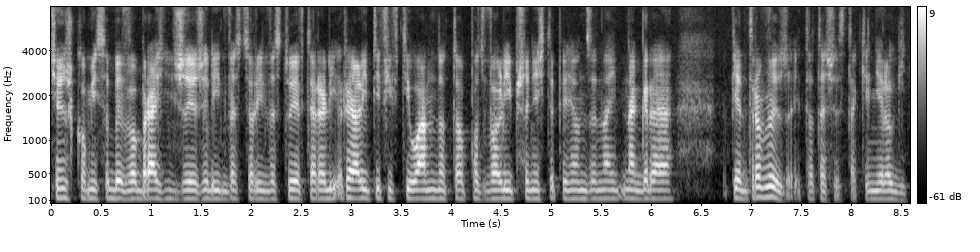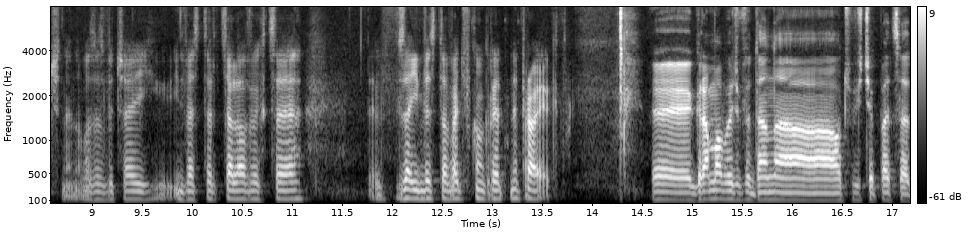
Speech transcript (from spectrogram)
ciężko mi sobie wyobrazić, że jeżeli inwestor inwestuje w te reali- Reality 51, no to pozwoli przenieść te pieniądze na, na grę piętro wyżej. To też jest takie nielogiczne, no bo zazwyczaj inwestor celowy chce zainwestować w konkretny projekt. E, Gra ma być wydana oczywiście PC, e,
